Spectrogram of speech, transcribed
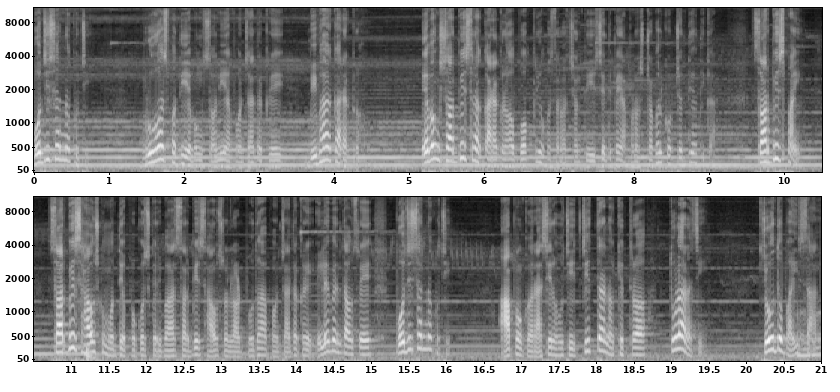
ପୋଜିସନ୍ ରଖୁଛି ବୃହସ୍ପତି ଏବଂ ଶନି ଆପଣଙ୍କ ଜାତକରେ ବିବାହ କାରାଗ୍ରହ ଏବଂ ସର୍ଭିସର କାରାଗ୍ରହ ବକ୍ରି ଅବସ୍ଥାରେ ଅଛନ୍ତି ସେଥିପାଇଁ ଆପଣ ଷ୍ଟ୍ରଗଲ୍ କରୁଛନ୍ତି ଅଧିକା ସର୍ଭିସ୍ ପାଇଁ ସର୍ଭିସ୍ ହାଉସ୍କୁ ମଧ୍ୟ ଫୋକସ୍ କରିବା ସର୍ଭିସ୍ ହାଉସ୍ର ଲର୍ଡ଼ ବୁଧ ଆପଣ ଜାତକରେ ଇଲେଭେନ୍ଥ ହାଉସ୍ରେ ପୋଜିସନ୍ ରଖୁଛି ଆପଣଙ୍କ ରାଶି ରହୁଛି ଚିତ୍ରା ନକ୍ଷତ୍ର ତୁଳା ରାଶି ଚଉଦ ବାଇ ସାତ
